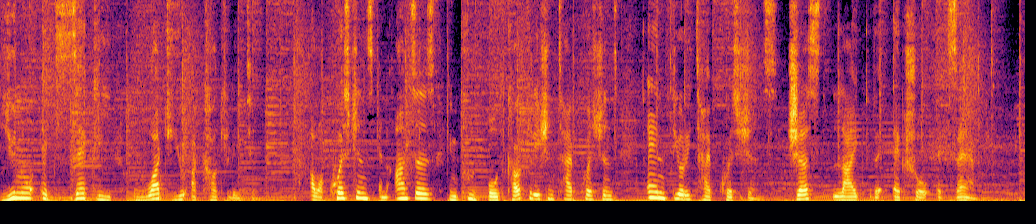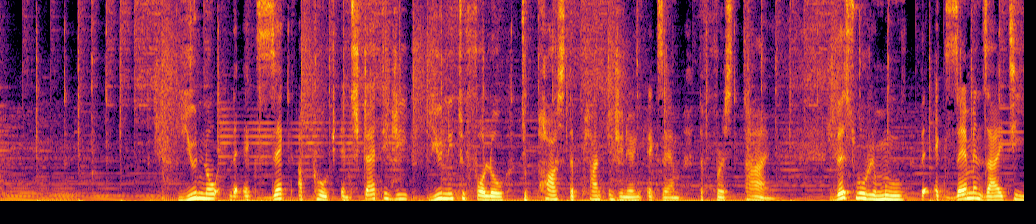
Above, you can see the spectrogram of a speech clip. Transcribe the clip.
you know exactly what you are calculating. Our questions and answers include both calculation type questions and theory type questions, just like the actual exam. You know the exact approach and strategy you need to follow to pass the plant engineering exam the first time. This will remove the exam anxiety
